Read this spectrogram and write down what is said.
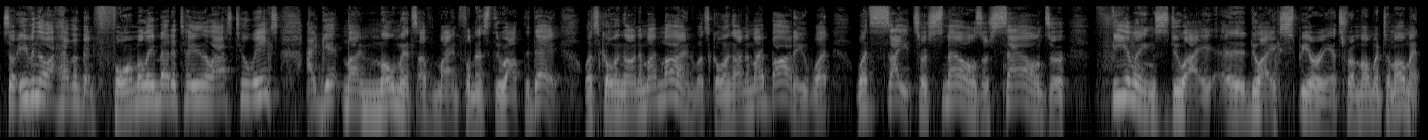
So even though I haven't been formally meditating the last two weeks, I get my moments of mindfulness throughout the day. What's going on in my mind? what's going on in my body, what, what sights or smells or sounds or feelings do I, uh, do I experience from moment to moment.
